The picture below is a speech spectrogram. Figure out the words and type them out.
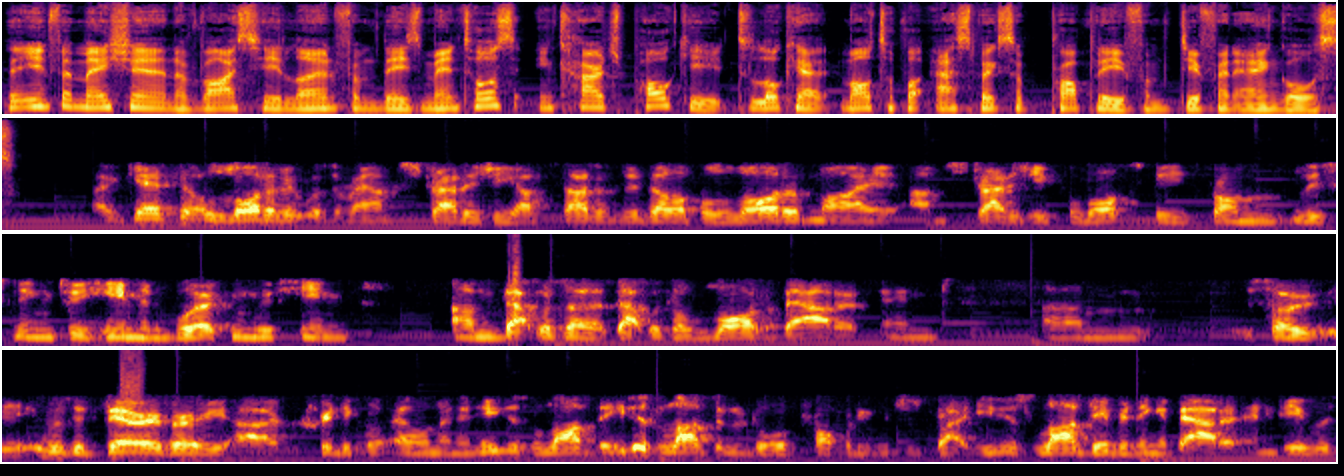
The information and advice he learned from these mentors encouraged Polke to look at multiple aspects of property from different angles. I guess a lot of it was around strategy. I started to develop a lot of my um, strategy philosophy from listening to him and working with him. Um, that was a that was a lot about it, and um, so it was a very very uh, critical element. And he just loved it. He just loved and adored property, which is great. He just loved everything about it, and he was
